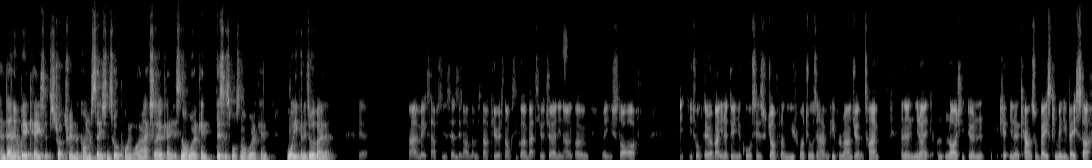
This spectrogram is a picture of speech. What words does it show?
And then it'll be a case of structuring the conversation to a point where actually, okay, it's not working. This is what's not working. What are you going to do about it? No, it makes absolute sense. I'm, just now curious. Now, obviously, going back to your journey now, you go, you know, you start off. You, you talked there about you know doing your courses, jumping on the youth modules, and having people around you at the time, and then you know largely doing you know council-based, community-based stuff.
